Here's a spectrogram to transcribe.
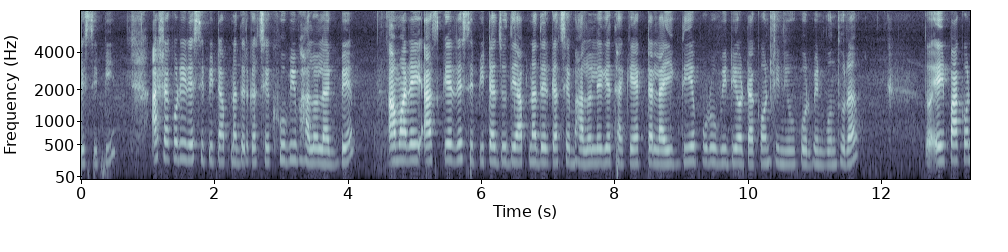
রেসিপি আশা করি রেসিপিটা আপনাদের কাছে খুবই ভালো লাগবে। আমার এই আজকের রেসিপিটা যদি আপনাদের কাছে ভালো লেগে থাকে, একটা লাইক দিয়ে পুরো ভিডিওটা কন্টিনিউ করবেন বন্ধুরা। তো এই পাকন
